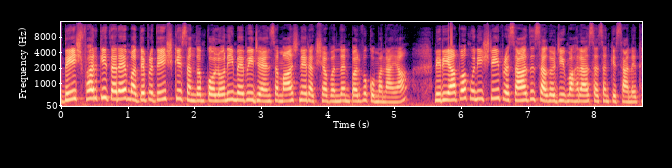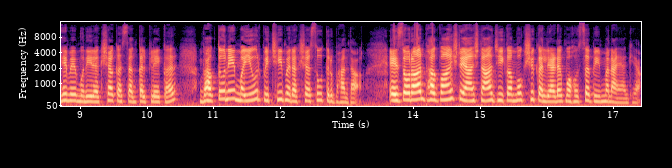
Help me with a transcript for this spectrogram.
देश भर की तरह मध्य प्रदेश के संगम कॉलोनी में भी जैन समाज ने रक्षाबंधन पर्व को मनाया। निर्यापक मुनिश्री प्रसाद सागर जी महाराज सत्संग के सानिध्य में मुनि रक्षा का संकल्प लेकर भक्तों ने मयूर पिछी में रक्षा सूत्र बांधा। इस दौरान भगवान श्रेयांशनाथ जी का मोक्ष कल्याणक महोत्सव भी मनाया गया।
